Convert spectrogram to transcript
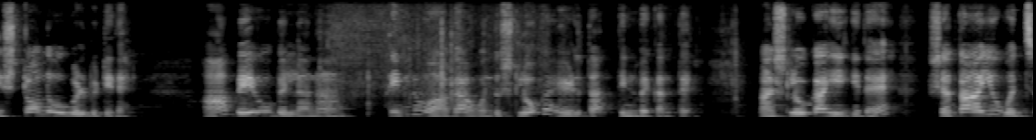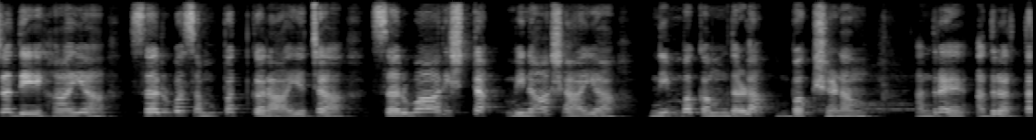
ಎಷ್ಟೊಂದು ಹೂಗಳು ಬಿಟ್ಟಿದೆ. ಆ ಬೇವು ಬೆಲ್ಲನ ತಿನ್ನುವಾಗ ಒಂದು ಶ್ಲೋಕ ಹೇಳ್ತಾ ತಿನ್ನಬೇಕಂತೆ ಆ ಶ್ಲೋಕ ಹೀಗಿದೆ. ಶತಾಯು ವಜ್ರ ದೇಹಾಯ ಸರ್ವ ಸಂಪತ್ಕರಾಯ ಚ ಸರ್ವಾರಿಷ್ಟ ವಿನಾಶಾಯ ನಿಂಬಕಂ ದಳ ಭಕ್ಷಣಂ. ಅಂದರೆ ಅದರರ್ಥ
